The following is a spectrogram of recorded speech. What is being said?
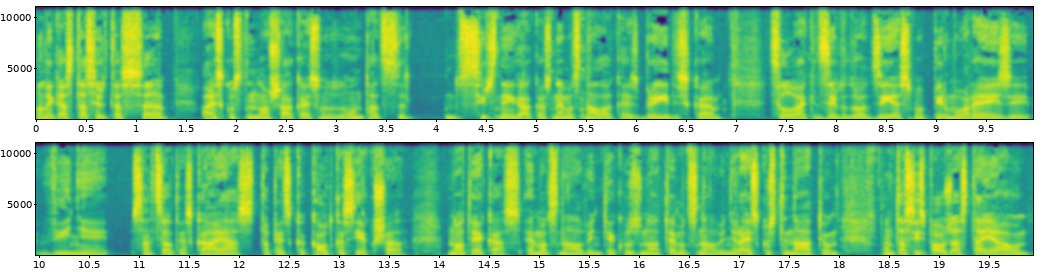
man liekas, tas ir tas uh, aizkustinošākais un, un tāds sirsnīgākais un emocionālākais brīdis, ka cilvēki dzirdot dziesmu pirmo reizi, viņi sāk celties kājās, tāpēc ka kaut kas iekšā notiekās emocionāli, viņi tiek uzrunāti emocionāli, viņi ir aizkustināti un, un tas izpaužās tajā. Un,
